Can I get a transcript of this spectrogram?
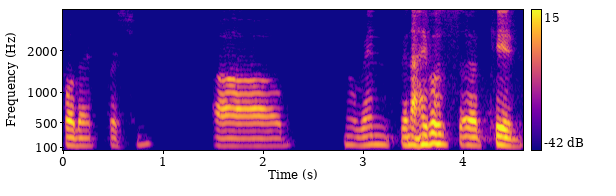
for that question. Uh, you know, when when I was a kid,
